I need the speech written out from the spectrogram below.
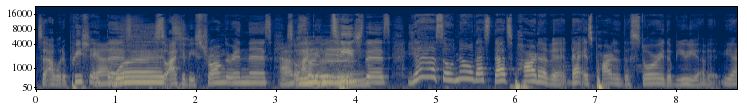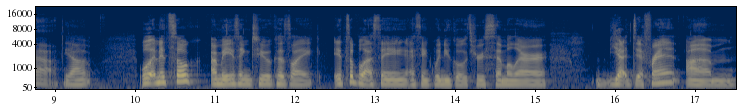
so I would appreciate this, what? so I could be stronger in this, Absolutely. so I could teach this. Yeah, so no, that's that's part of it. That is part of the story, the beauty of it. Yeah. Yeah. Well, and it's so amazing too cuz like it's a blessing I think when you go through similar yet different um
